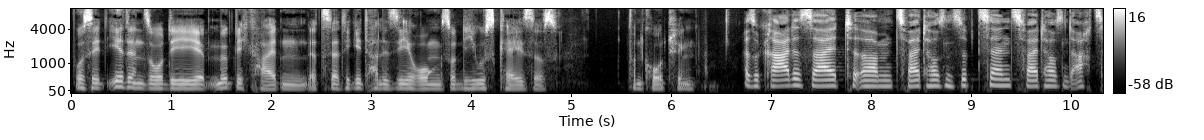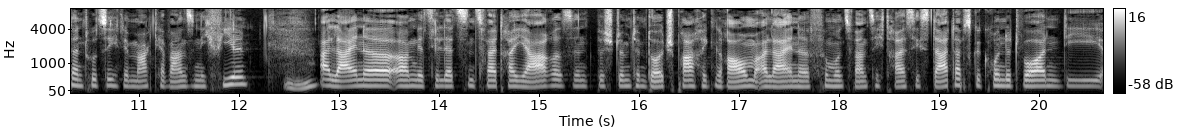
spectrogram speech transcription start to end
Wo seht ihr denn so die Möglichkeiten jetzt der Digitalisierung, so die Use Cases von Coaching? Also gerade seit ähm, 2017, 2018 tut sich dem Markt ja wahnsinnig viel. Mhm. Alleine ähm, jetzt die letzten zwei, drei Jahre sind bestimmt im deutschsprachigen Raum alleine 25, 30 Startups gegründet worden, die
